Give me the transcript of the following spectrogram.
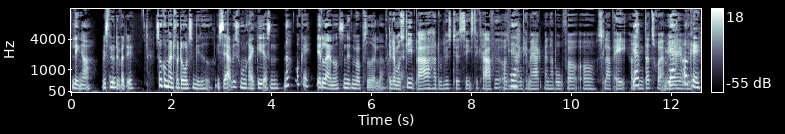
længere, hvis nu det var det. Så kunne man få dårlig samvittighed. Især hvis hun reagerer sådan, nå okay, et eller andet, sådan lidt mopset. Eller, eller måske bare har du lyst til at ses til kaffe, og ja. man kan mærke, at man har brug for at slappe af. Og ja. sådan, der tror jeg mere, ja, okay. jeg vil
